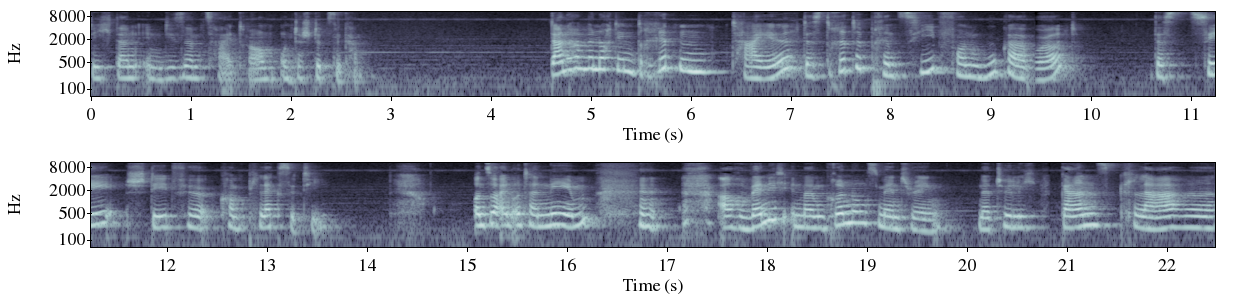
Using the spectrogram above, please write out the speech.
dich dann in diesem Zeitraum unterstützen kann. Dann haben wir noch den dritten Teil, das dritte Prinzip von VUCA World. Das C steht für Complexity. Und so ein Unternehmen, auch wenn ich in meinem Gründungsmentoring natürlich ganz klare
